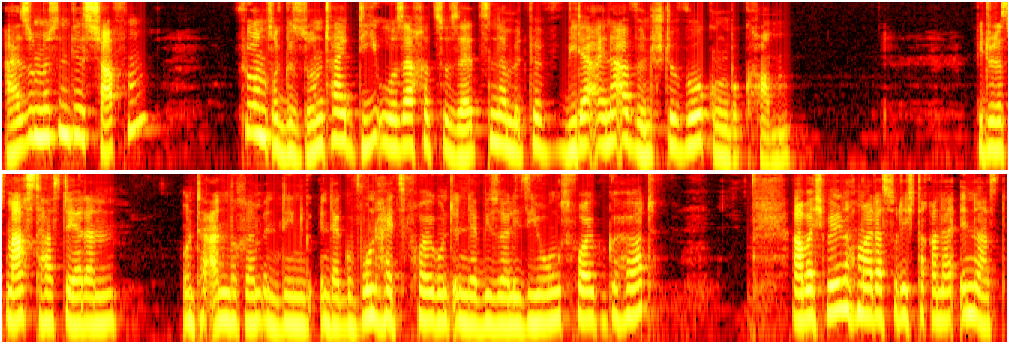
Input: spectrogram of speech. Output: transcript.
Also müssen wir es schaffen, für unsere Gesundheit die Ursache zu setzen, damit wir wieder eine erwünschte Wirkung bekommen. Wie du das machst, hast du ja dann unter anderem in, den, in der Gewohnheitsfolge und in der Visualisierungsfolge gehört. Aber ich will nochmal, dass du dich daran erinnerst,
